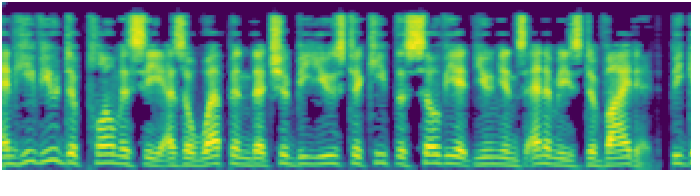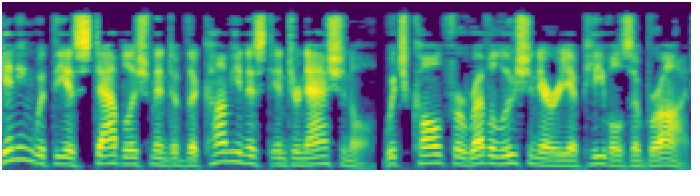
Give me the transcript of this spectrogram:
and he viewed diplomacy as a weapon that should be used to keep the Soviet Union's enemies divided, beginning with the establishment of the Communist International, which called for revolutionary upheavals abroad.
